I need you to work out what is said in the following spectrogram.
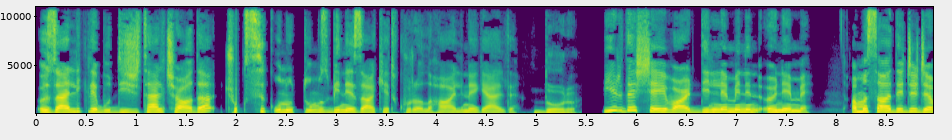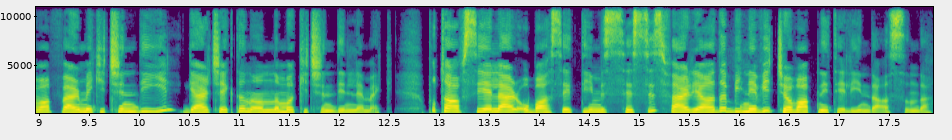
Özellikle bu dijital çağda çok sık unuttuğumuz bir nezaket kuralı haline geldi. Doğru. Bir de şey var, dinlemenin önemi. Ama sadece cevap vermek için değil, gerçekten anlamak için dinlemek. Bu tavsiyeler o bahsettiğimiz sessiz feryada bir nevi cevap niteliğinde aslında.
